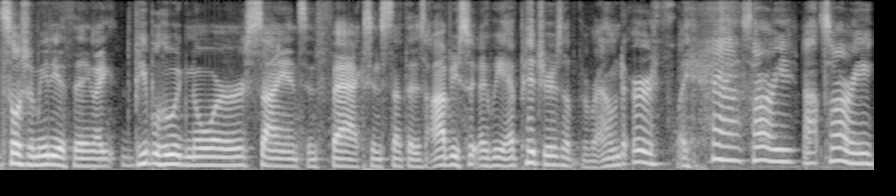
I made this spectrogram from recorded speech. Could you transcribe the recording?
social media thing like people who ignore science and facts and stuff that is obviously like we have pictures of the round earth like ah, sorry not sorry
